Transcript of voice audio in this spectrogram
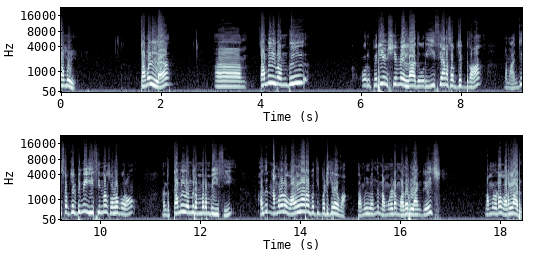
தமிழ். தமிழில் தமிழ் வந்து ஒரு பெரிய விஷயமே இல்லை. அது ஒரு ஈஸியான சப்ஜெக்ட் தான். நம்ம அஞ்சு சப்ஜெக்ட்டுமே ஈஸின்னு தான் சொல்ல போகிறோம் அந்த தமிழ் வந்து ரொம்ப ரொம்ப ஈஸி அது நம்மளோட வரலாறை பற்றி படிக்கிறது தான். தமிழ் வந்து நம்மளோட மதர் லாங்குவேஜ் நம்மளோட வரலாறு.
